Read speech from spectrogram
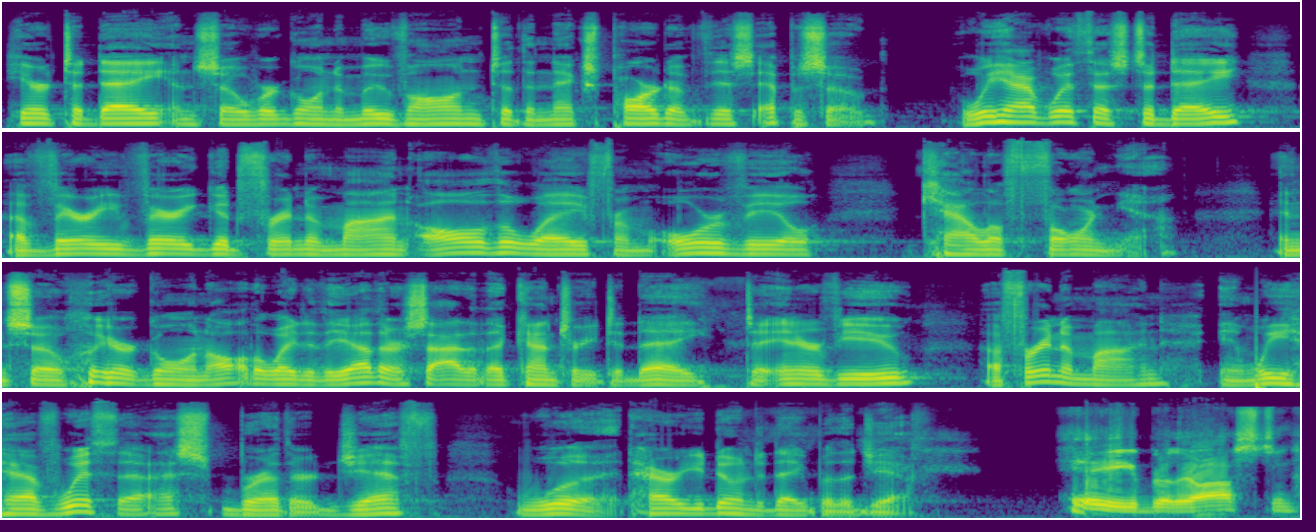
here today, and so we're going to move on to the next part of this episode. We have with us today a very, very good friend of mine, all the way from Oroville, California. And so we are going all the way to the other side of the country today to interview a friend of mine, and we have with us Brother Jeff Wood. How are you doing today, Brother Jeff? Hey, brother Austin.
